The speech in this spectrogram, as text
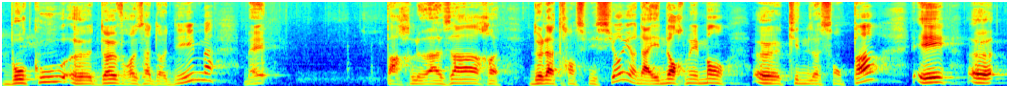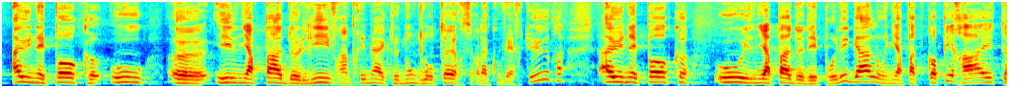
beaucoup euh, d'œuvres anonymes, mais par le hasard de la transmission. Il y en a énormément euh, qui ne le sont pas. Et euh, à une époque où euh, il n'y a pas de livre imprimé avec le nom de l'auteur sur la couverture, à une époque où il n'y a pas de dépôt légal, où il n'y a pas de copyright,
